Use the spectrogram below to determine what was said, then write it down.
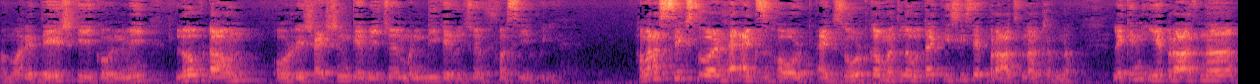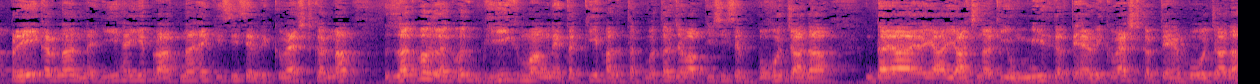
हमारे देश की इकोनॉमी लॉकडाउन और रिसेशन के बीच में मंदी के बीच में फंसी हुई है। हमारा सिक्स वर्ड है एक्सहोर्ट एक्सहोर्ट का मतलब होता है किसी से प्रार्थना करना। लेकिन ये प्रार्थना प्रे करना नहीं है, ये प्रार्थना है किसी से रिक्वेस्ट करना लगभग लगभग भीख मांगने तक की हद तक। मतलब जब आप किसी से बहुत ज़्यादा दया या याचना की उम्मीद करते हैं रिक्वेस्ट करते हैं बहुत ज़्यादा,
